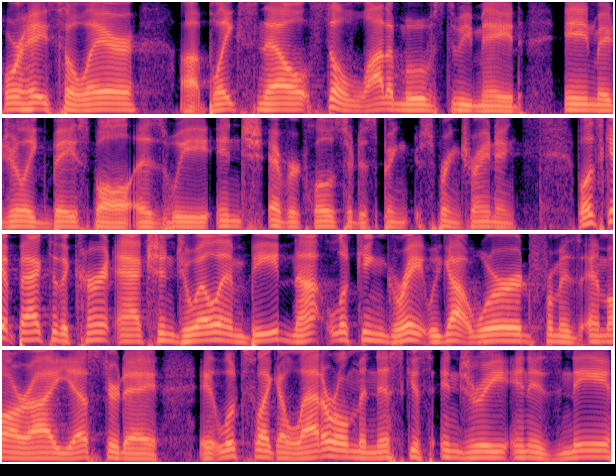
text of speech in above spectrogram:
Jorge Soler, uh, Blake Snell. Still a lot of moves to be made in Major League Baseball as we inch ever closer to spring spring training. But let's get back to the current action. Joel Embiid not looking great. We got word from his MRI yesterday. It looks like a lateral meniscus injury in his knee.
